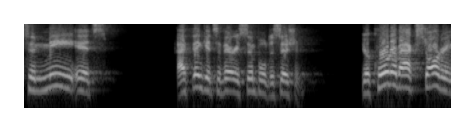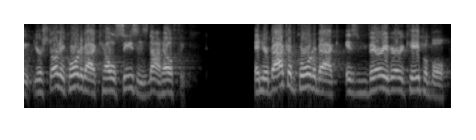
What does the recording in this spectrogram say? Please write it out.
to me, it's I think it's a very simple decision. Your quarterback starting, your starting quarterback whole season's not healthy. And your backup quarterback is very, very capable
